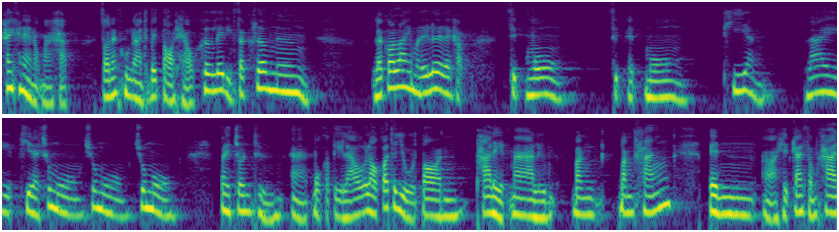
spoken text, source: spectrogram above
ให้คะแนนออกมาครับ ตอนนั้นคุณอาจจะไปต่อแถวเครื่องเล่นอีกสักเครื่องหนึ่งแล้วก็ไล่มาเรื่อยๆเลยครับสิบโมงสิบเอ็ดโมงเที่ยงไล่ทีละชั่วโมง ชั่วโมง ชั่วโมง ไปจนถึงอ่าปกติแล้วเราก็จะอยู่ตอนพาเลทมาหรือบางบางครั้งเป็นเหตุการณ์สำคัญ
